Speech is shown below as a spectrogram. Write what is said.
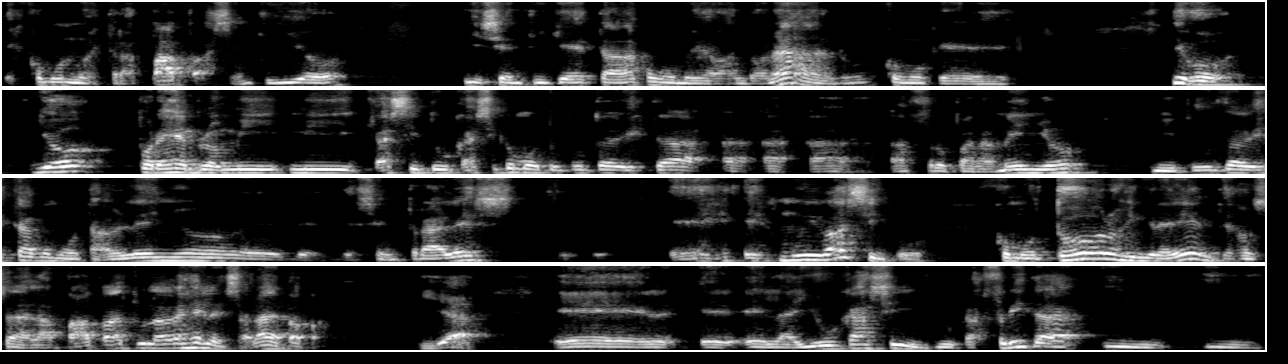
es como nuestra papa, sentí yo, y sentí que estaba como medio abandonada, ¿no? Como que, digo, yo, por ejemplo, mi, mi casi tú, casi como tu punto de vista afropanameño, mi punto de vista como tableño de, de, centrales es, es, muy básico, como todos los ingredientes, o sea, la papa tú la ves en la ensalada de papa, y ya. El, la yuca, sí, yuca frita y, y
